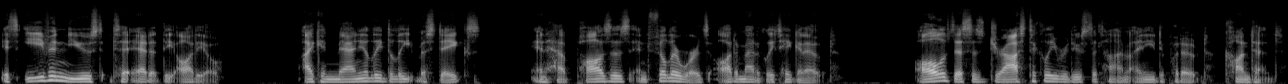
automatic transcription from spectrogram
It's even used to edit the audio. I can manually delete mistakes and have pauses and filler words automatically taken out. All of this has drastically reduced the time I need to put out content.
